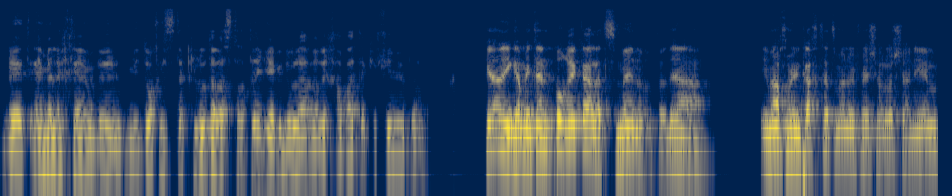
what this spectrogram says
בהתאם אליכם ומתוך הסתכלות על אסטרטגיה גדולה ורחבת היקפים יותר. כן, אני גם אתן פה רקע על עצמנו, אתה יודע, אם אנחנו ניקח את עצמנו לפני שלוש שנים,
